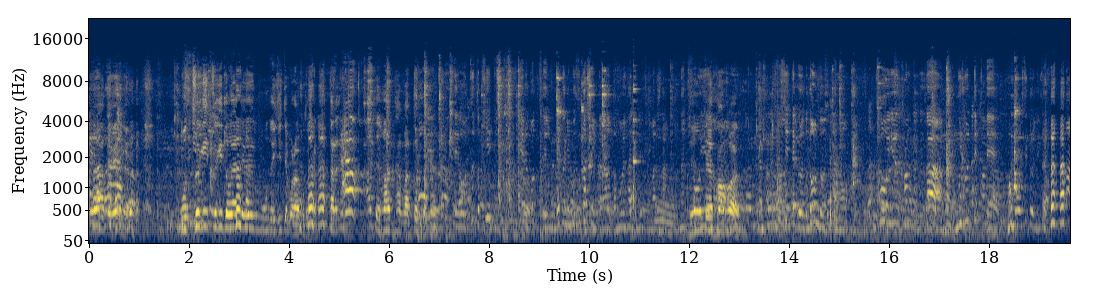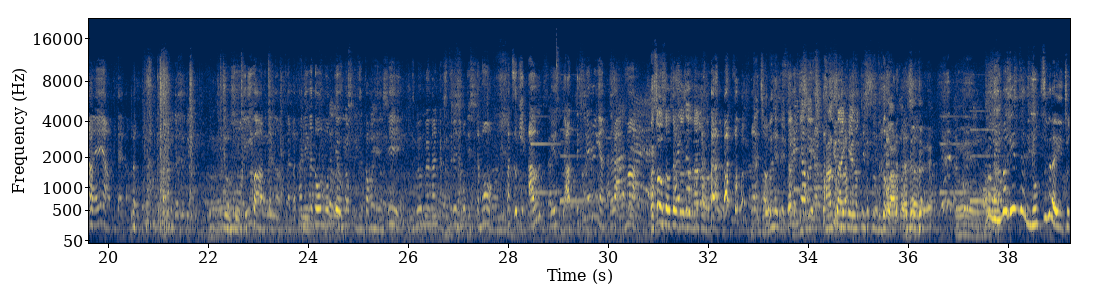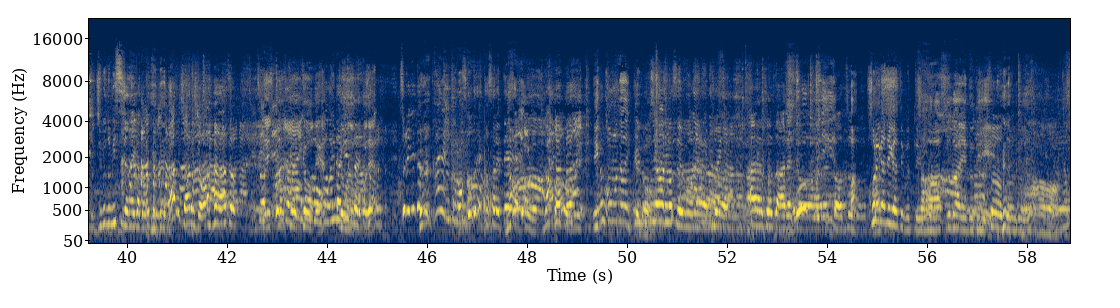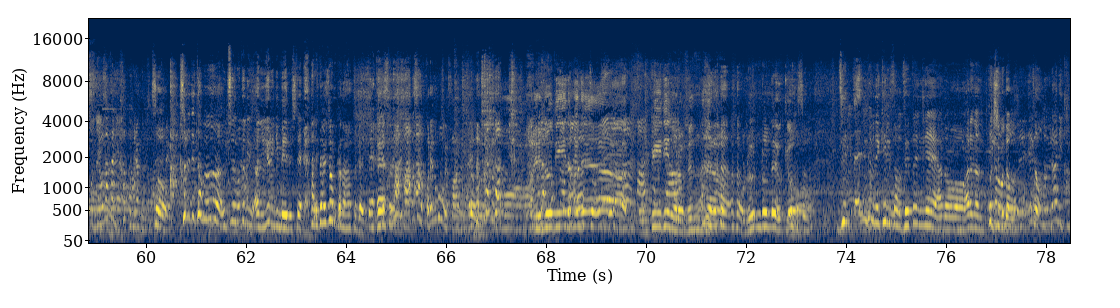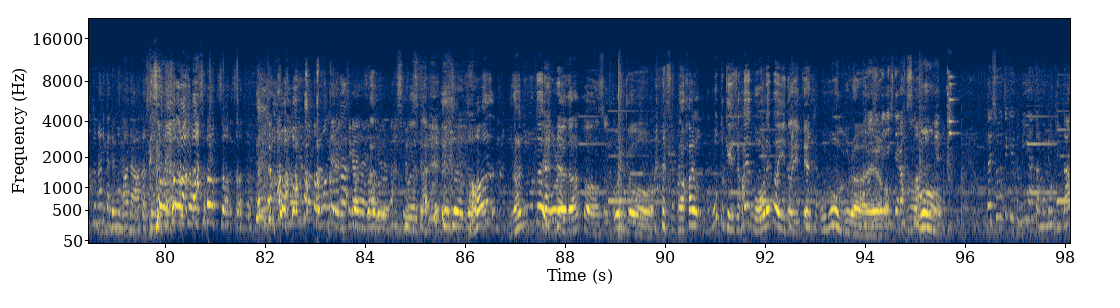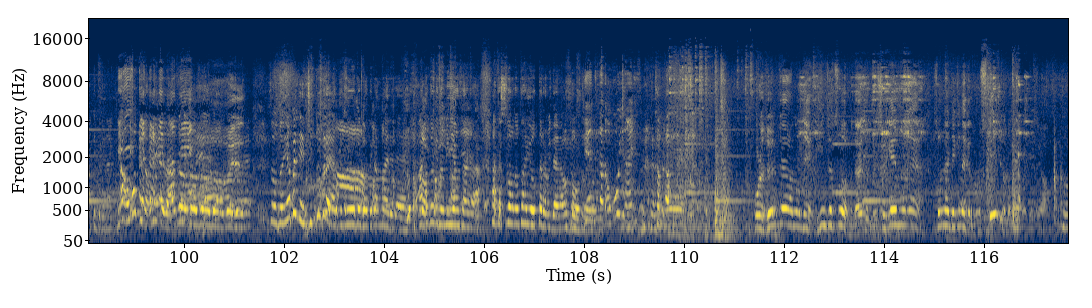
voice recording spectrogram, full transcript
もう次次どうやってものいじってもらうことしかただ あーってまたまっとるだそういうけ。感性をずっとキープし続けることって逆に難しいんかなと思い始めてきました、なんかそういうのをなんか年いってくるとどんどんあのそういう感覚が鈍ってきて摩耗してくるんですよ。まあええやんみたいなもういいわみたいななんか他人がどう思ってようか。別にかもへんし自分がなんか失礼なこと言っても、まあ、次会うって言って会ってくれるんやったらまああそうそうそう。そうそう大丈夫その辺で多分関西系の気質のとこあるかもしれないねでも今現在で4つぐらいちょっと自分のミスじゃないかと思ってる。けどあるでしょある。でしょあそうそう。え今日今日ねもう。今現在で多分帰ると6個ぐらい足されて。なんかあるなんかあるね一個もないけど。いやありますよもうねあそうそうあれと本当にそうそう。これがネガティブっていうさすが ND そうそうそう。夜中にカッと開くんですよそう。それで多分うちの元にあのゆりにメールしてあれ大丈夫かな？とか言って。それで私のこれの方がさ ND だね PD の俺も全然ルンルンだよ今日絶対にでもねケリーさんは絶対にねあのあれなのポジティブだもん笑顔のね。笑顔の裏にきっと何かでもまだ私そうそうそうそうそう。そういうこと思ってるに違いないあごめんなさいあ何もない俺なんかすごい今日あはもっと研修早く終わればいいのにって思うぐらい楽しみにしてらっしゃるうんだから正直言うとミーヤさんももうきっと会ってくれないあ思ってた思ってたそうそうそうそうそうそうやっぱりね10個ぐらいあってずーっとこうやって考えてね。あの時のミーヤンさんが私のあの対応ったらみたいなことを全然だって覚えてないですよ。これ全然あのね銀座ツアーも大丈夫。で手芸もねそんなにできないけど僕ステージのとこやるんですよ。う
